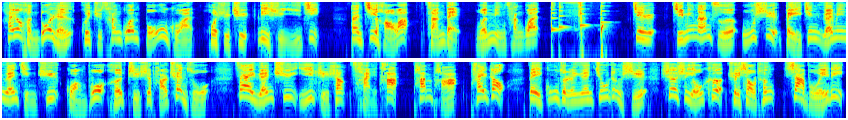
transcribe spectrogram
还有很多人会去参观博物馆，或是去历史遗迹，但记好了，咱得文明参观。近日，几名男子无视北京圆明园景区广播和指示牌劝阻，在园区遗址上踩踏、攀爬、拍照，被工作人员纠正时，涉事游客却笑称下不为例。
